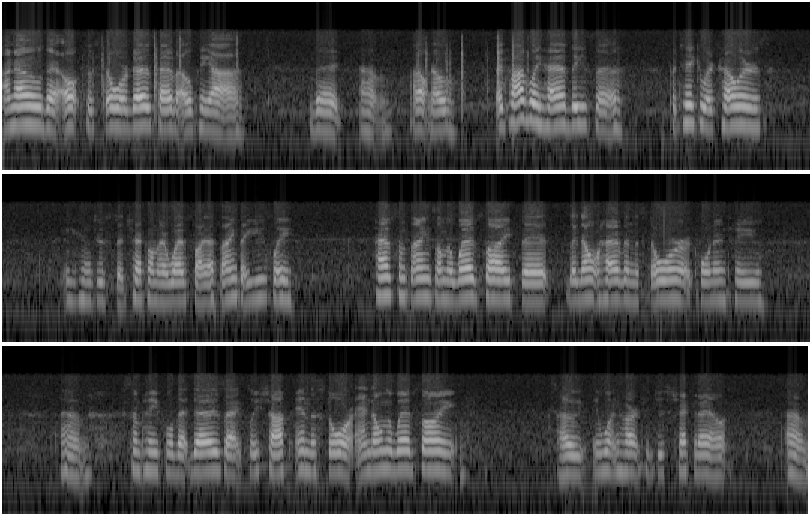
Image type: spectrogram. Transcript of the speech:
I know that Ulta store does have OPI, but um, I don't know. They probably had these uh, particular colors. You can just uh, check on their website. I think they usually have some things on the website that they don't have in the store according to um, some people that does actually shop in the store and on the website. So it wouldn't hurt to just check it out. Um,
